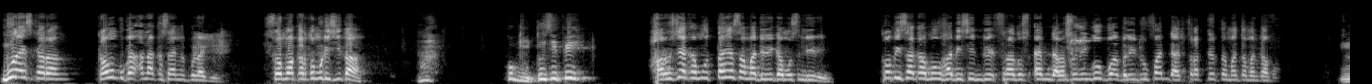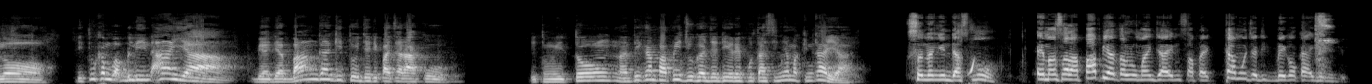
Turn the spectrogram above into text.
Mulai sekarang, kamu bukan anak kesayanganku lagi. Semua kartumu disita. Kok gitu sih, Pi? Harusnya kamu tanya sama diri kamu sendiri. Kok bisa kamu habisin duit 100M dalam seminggu buat beli Dufan dan traktir teman-teman kamu? Loh, itu kan buat beliin ayang. Biar dia bangga gitu jadi pacar aku. Hitung-hitung, nanti kan papi juga jadi reputasinya makin kaya. Senengin dasmu. Emang salah papi yang terlalu manjain sampai kamu jadi bego kayak gini.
